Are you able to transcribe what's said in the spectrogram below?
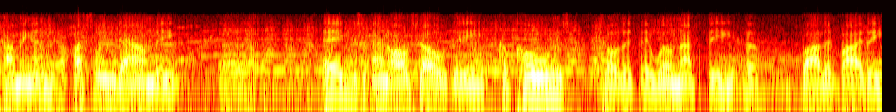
coming and they're hustling down the uh, eggs and also the cocoons so that they will not be uh, bothered by the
